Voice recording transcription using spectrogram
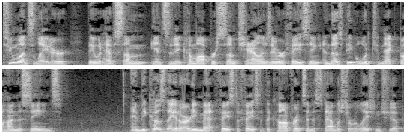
two months later they would have some incident come up or some challenge they were facing, and those people would connect behind the scenes. And because they had already met face to face at the conference and established a relationship,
